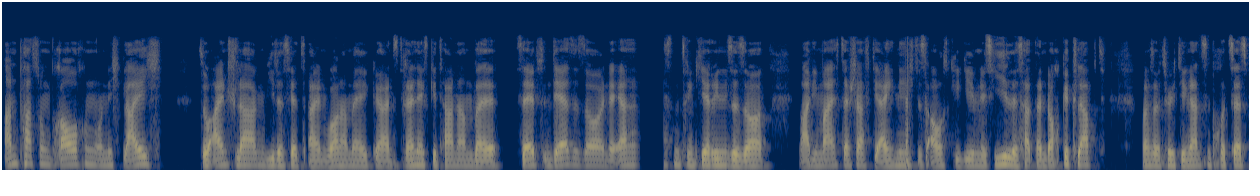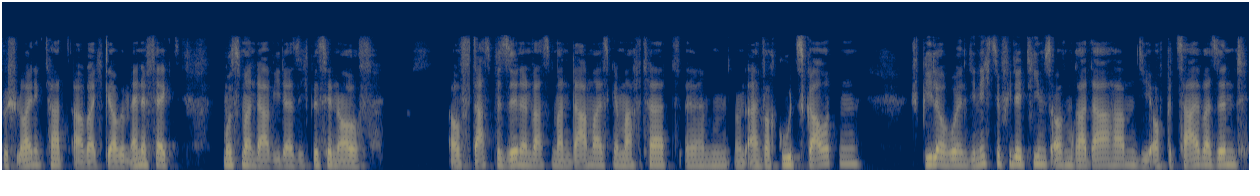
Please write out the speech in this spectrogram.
Anpassung brauchen und nicht gleich so einschlagen, wie das jetzt ein Wanamaker, ein Strelnix getan haben, weil selbst in der Saison, in der ersten Trinkieri-Saison, war die Meisterschaft ja eigentlich nicht das ausgegebene Ziel. Es hat dann doch geklappt was natürlich den ganzen Prozess beschleunigt hat. Aber ich glaube, im Endeffekt muss man da wieder sich ein bisschen auf, auf das besinnen, was man damals gemacht hat ähm, und einfach gut scouten, Spieler holen, die nicht so viele Teams auf dem Radar haben, die auch bezahlbar sind.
